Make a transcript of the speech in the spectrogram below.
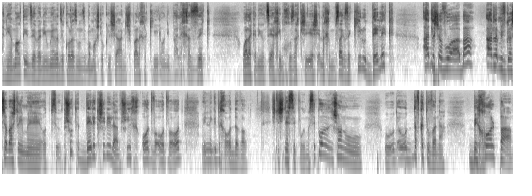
אני אמרתי את זה ואני אומר את זה כל הזמן, זה ממש לא קלישאה, נשבע לך כאילו אני בא לחזק. וואלכ, אני יוצא הכי מחוזק שיש, אין לכם מושג, זה כאילו דלק עד לשבוע הבא, עד למפגש הבא שלי עם uh, עוד פצועים. פשוט הדלק שלי להמשיך עוד ועוד ועוד, והנה אני אגיד לך עוד דבר. יש לי שני סיפורים. הסיפור הראשון הוא, הוא, הוא, הוא דווקא תובנה. בכל פעם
